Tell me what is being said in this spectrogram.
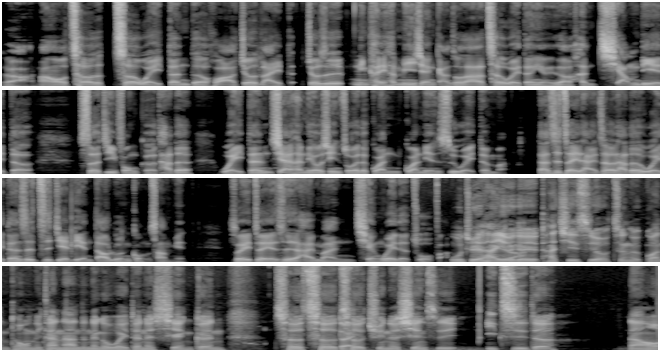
对啊，然后车车尾灯的话，就来的就是你可以很明显感受到它车尾灯有一种很强烈的设计风格。它的尾灯现在很流行所谓的贯贯联式尾灯嘛，但是这一台车它的尾灯是直接连到轮拱上面，所以这也是还蛮前卫的做法。我觉得它有一个，它其实有整个贯通。你看它的那个尾灯的线跟车侧侧裙的线是一致的。然后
